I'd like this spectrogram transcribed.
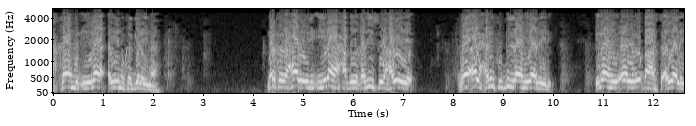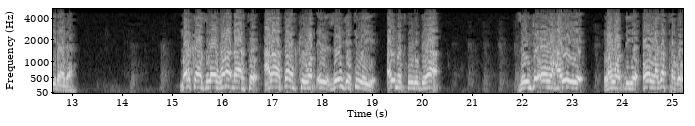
axkaamul iilaa ayaynu ka gelaynaa. Marka waxaa la yidhi iilaha xaqiiqadiisu waxa weeye waa alxalifu billaahi yaa la yidhi. Ilaahay oo lagu dhaarto ayaa la yidhaahdaa. Markaas looguna dhaarto calaa tarki wad'il zawjati weeye almadkuulu bihaa zawjo oo waxaa weeye la wadhiyo oo laga tago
